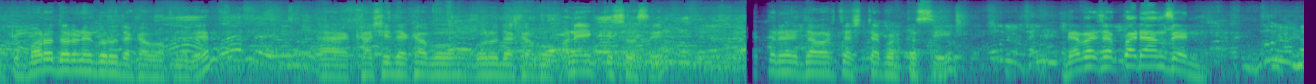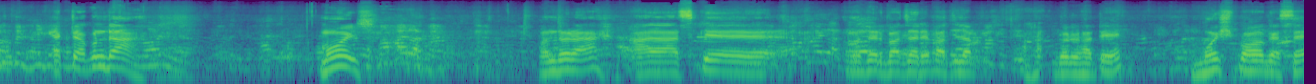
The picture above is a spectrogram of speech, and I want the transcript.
একটু বড় ধরনের গরু দেখাবো আপনাদের। খাসি দেখাবো গরু দেখাবো অনেক কিছু আছে। ভেতরে যাওয়ার চেষ্টা করতেছি। ব্যাপার সব কয়টা আনছেন? একটা কোনটা মহিষ। বন্ধুরা, আর আজকে আমাদের বাজারে পাতিলা গরুর হাটে। মহিষ পাওয়া গেছে।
